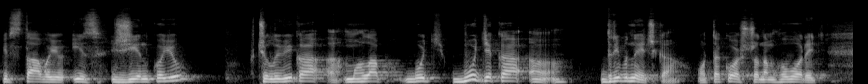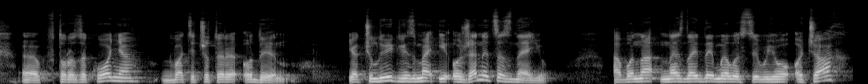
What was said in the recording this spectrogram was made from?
підставою із жінкою в чоловіка е, могла б бути будь-яка е, дрібничка. От також, що нам говорить е, второзаконня 24.1. Як чоловік візьме і ожениться з нею, а вона не знайде милості в його очах,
